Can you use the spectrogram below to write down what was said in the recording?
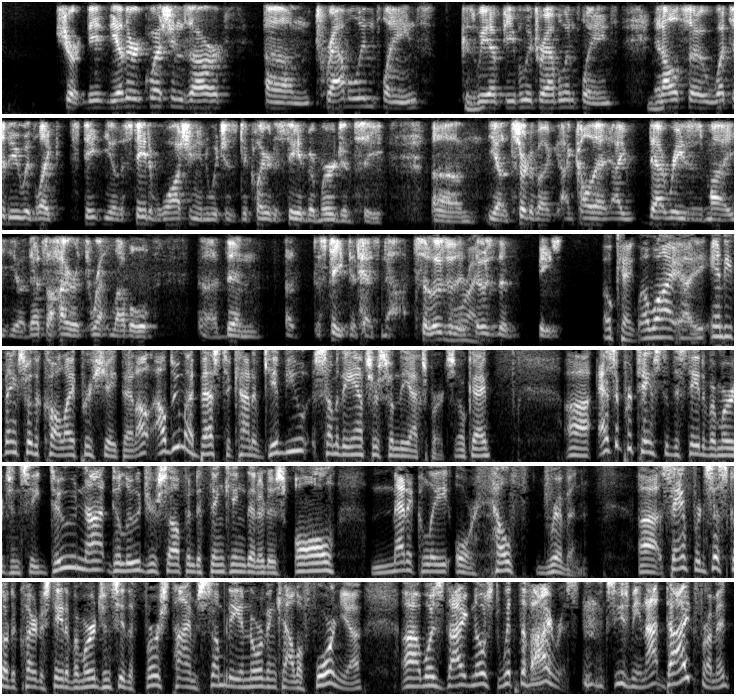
Sure. The, the other questions are um, travel in planes because we have people who travel in planes, and also what to do with like state, you know, the state of Washington, which has declared a state of emergency. Um, you know, sort of a, I call that, I, that raises my, you know, that's a higher threat level uh, than a, a state that has not. So those are the, Right. those are the basics. Okay. Well, well I, uh, Andy, thanks for the call. I appreciate that. I'll, I'll do my best to kind of give you some of the answers from the experts. Okay. Uh, as it pertains to the state of emergency, do not delude yourself into thinking that it is all medically or health driven. Uh, San Francisco declared a state of emergency the first time somebody in Northern California uh, was diagnosed with the virus. Excuse me, not died from it,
